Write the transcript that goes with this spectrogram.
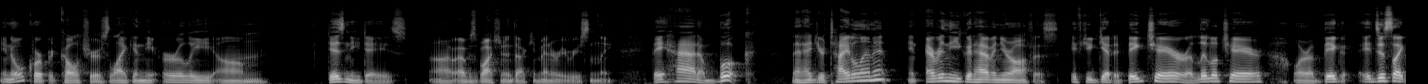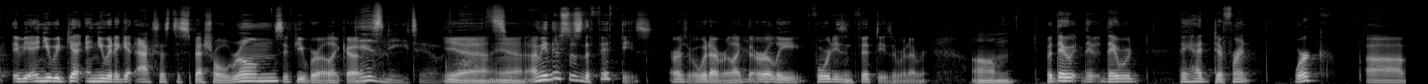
in old corporate cultures, like in the early um, Disney days, uh, I was watching a documentary recently. They had a book that had your title in it and everything you could have in your office. If you'd get a big chair or a little chair or a big, it just like, and you would get, and you would get access to special rooms if you were like a, Disney too. yeah, yeah. I mean, this was the 50s or whatever, like the early 40s and 50s or whatever. Um, but they, they they were they had different work uh,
